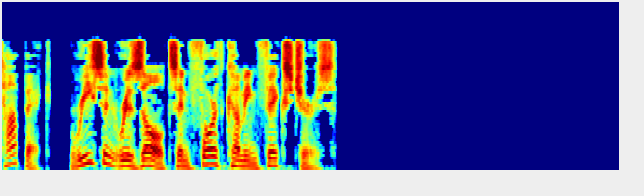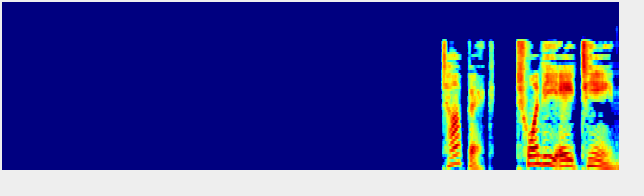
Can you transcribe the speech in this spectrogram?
Topic: Recent results and forthcoming fixtures. Topic. 2018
